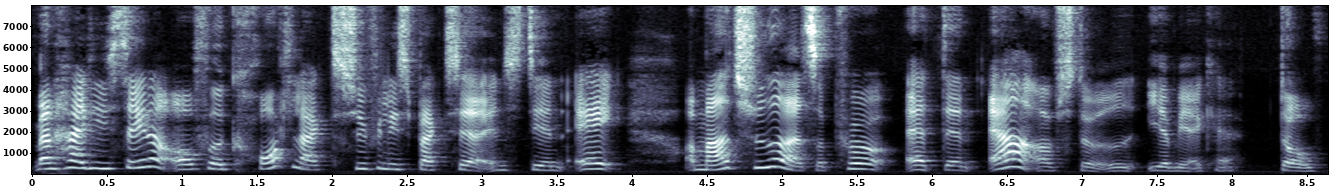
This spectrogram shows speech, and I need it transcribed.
man har i de senere år fået kortlagt syfilisbakteriens DNA, og meget tyder altså på, at den er opstået i Amerika, dog.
